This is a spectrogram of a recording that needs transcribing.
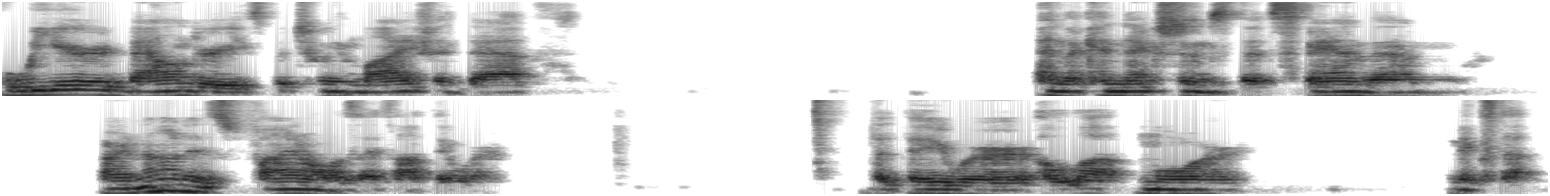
weird boundaries between life and death and the connections that span them are not as final as I thought they were. that they were a lot more mixed up.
